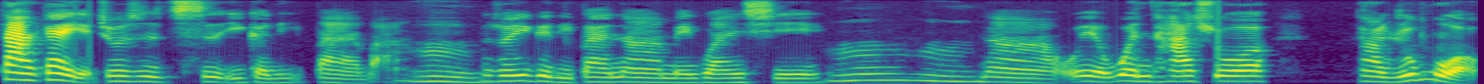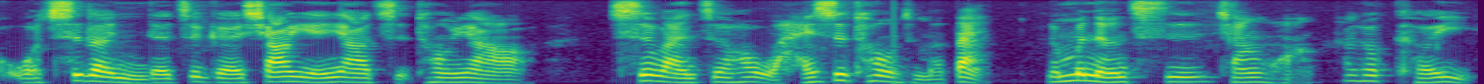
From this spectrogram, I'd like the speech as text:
大概也就是吃一个礼拜吧。嗯，他说一个礼拜那没关系。嗯嗯，那我也问他说，那如果我吃了你的这个消炎药、止痛药，吃完之后我还是痛怎么办？能不能吃姜黄？他说可以，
